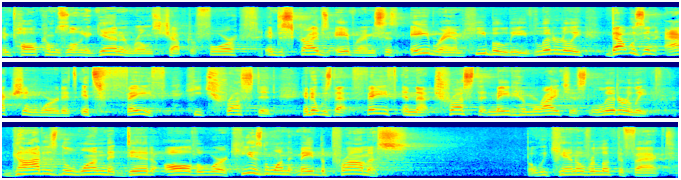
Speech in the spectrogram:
and Paul comes along again in Romans chapter 4 and describes Abraham. He says, Abraham, he believed. Literally, that was an action word. It's, it's faith. He trusted. And it was that faith and that trust that made him righteous. Literally, God is the one that did all the work, He is the one that made the promise. But we can't overlook the fact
